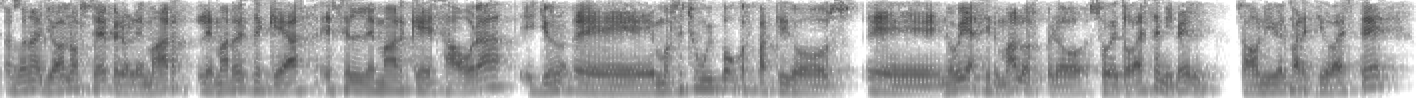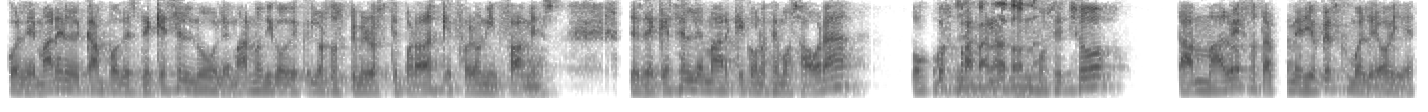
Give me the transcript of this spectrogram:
perdona, yo no sé, pero Lemar, Lemar desde que has, es el Lemar que es ahora, y yo eh, hemos hecho muy pocos partidos, eh, no voy a decir malos, pero sobre todo a este nivel, o sea, a un nivel parecido a este, con Lemar en el campo, desde que es el nuevo Lemar, no digo de que los dos primeros temporadas que fueron infames, desde que es el Lemar que conocemos ahora, pocos partidos hemos hecho tan malos o tan mediocres como el de hoy, ¿eh?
